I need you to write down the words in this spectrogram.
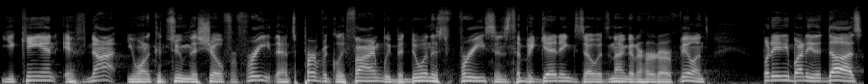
you can. If not, you want to consume this show for free, that's perfectly fine. We've been doing this free since the beginning, so it's not going to hurt our feelings. But anybody that does,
